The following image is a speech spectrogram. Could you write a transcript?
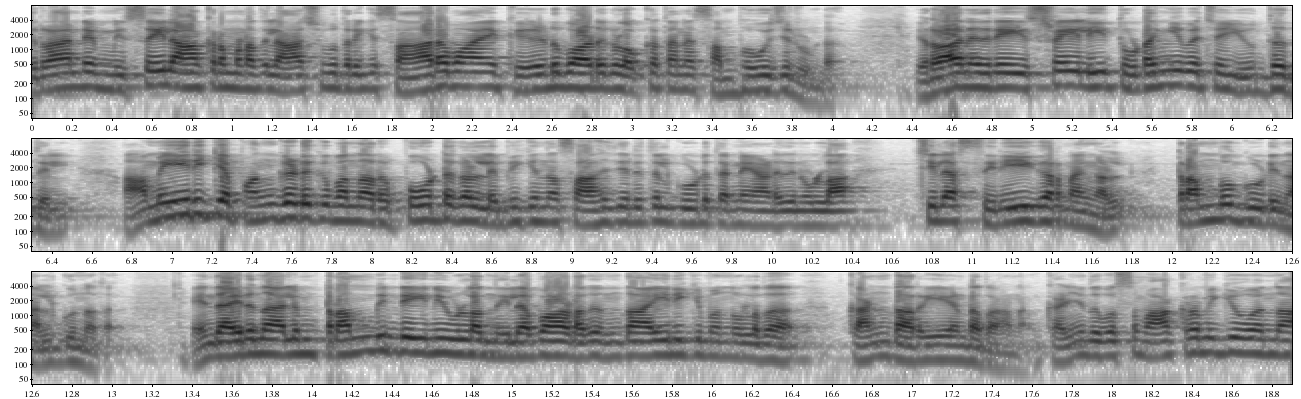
ഇറാന്റെ മിസൈൽ ആക്രമണത്തിൽ ആശുപത്രിക്ക് സാരമായ കേടുപാടുകളൊക്കെ തന്നെ സംഭവിച്ചിട്ടുണ്ട്. ഇറാനെതിരെ ഇസ്രയേൽ ഈ തുടങ്ങിവെച്ച യുദ്ധത്തിൽ അമേരിക്ക പങ്കെടുക്കുമെന്ന റിപ്പോർട്ടുകൾ ലഭിക്കുന്ന സാഹചര്യത്തിൽ കൂടി തന്നെയാണ് ഇതിനുള്ള ചില സ്ഥിരീകരണങ്ങൾ ട്രംപും കൂടി നൽകുന്നത്. എന്തായിരുന്നാലും ട്രംപിന്റെ ഇനിയുള്ള നിലപാട് അത് എന്തായിരിക്കുമെന്നുള്ളത് കണ്ടറിയേണ്ടതാണ്. കഴിഞ്ഞ ദിവസം ആക്രമിക്കുമോ എന്ന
